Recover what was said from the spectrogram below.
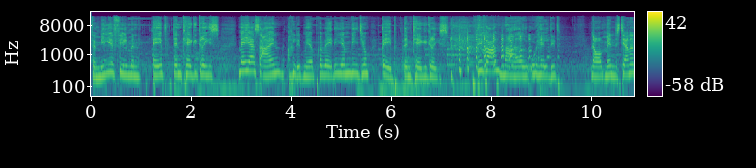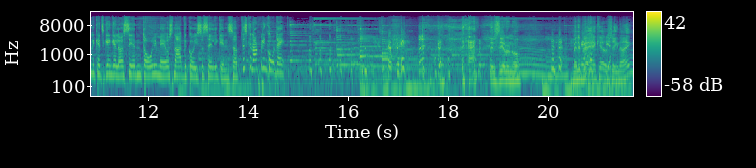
familiefilmen Babe, den kække gris, med jeres egen og lidt mere private hjemmevideo, Babe, den kække gris. Det var meget uheldigt. Nå, men stjernerne kan til gengæld også se, at den dårlige mave snart vil gå i sig selv igen, så det skal nok blive en god dag. Perfekt. Det siger du nu. Men det bliver akavet senere, ikke?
